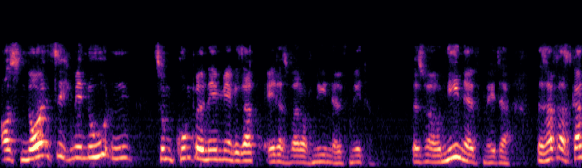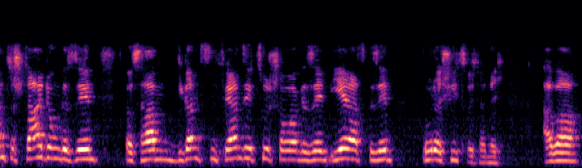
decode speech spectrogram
aus 90 Minuten zum Kumpel neben mir gesagt, ey, das war doch nie ein Elfmeter. Das war doch nie ein Elfmeter. Das hat das ganze Stadion gesehen, das haben die ganzen Fernsehzuschauer gesehen, jeder hat es gesehen, nur der Schiedsrichter nicht. Aber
